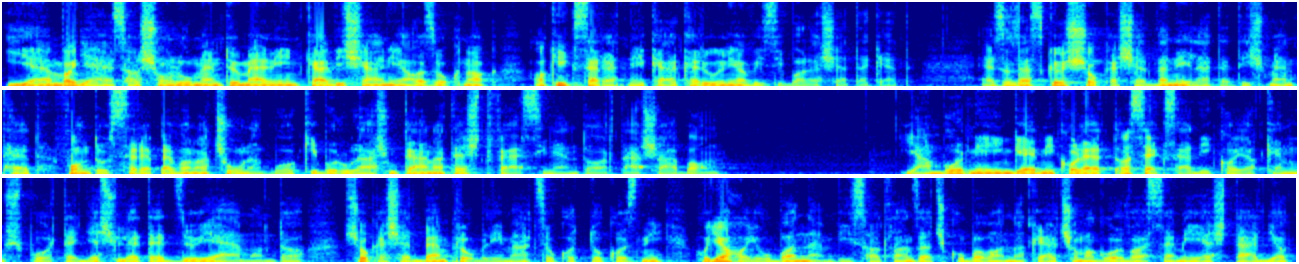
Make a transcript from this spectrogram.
Ilyen vagy ehhez hasonló mentőmellényt kell viselnie azoknak, akik szeretnék elkerülni a vízi baleseteket. Ez az eszköz sok esetben életet is menthet, fontos szerepe van a csónakból kiborulás után a test felszínen tartásában. Jánborné Inger Nikolett, a Szexádi Kajakkenu Sport Egyesület edzője elmondta, sok esetben problémát szokott okozni, hogy a hajóban nem vízhatlan zacskóba vannak elcsomagolva a személyes tárgyak,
